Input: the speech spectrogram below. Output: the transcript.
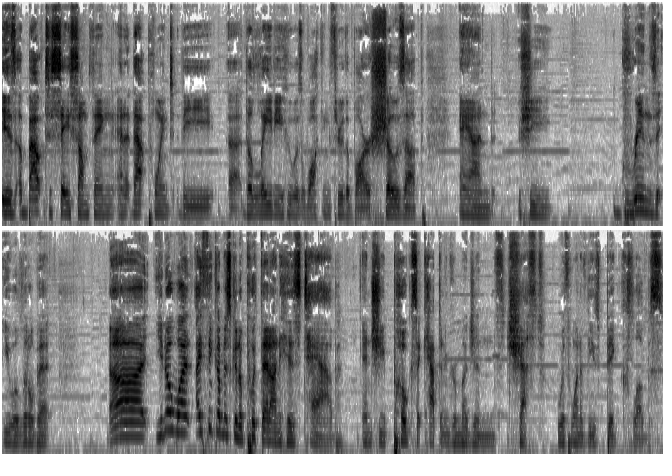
is about to say something, and at that point, the uh, the lady who was walking through the bar shows up, and she grins at you a little bit. Uh, you know what? I think I'm just gonna put that on his tab. And she pokes at Captain Gurmudgeon's chest with one of these big clubs,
